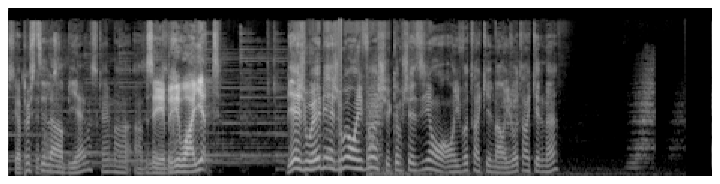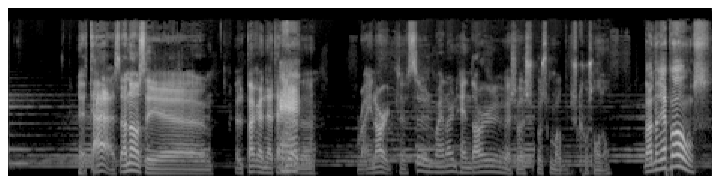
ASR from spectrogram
C'est un peu style bon, ambiant, c'est quand même en- ambiant. C'est Bray Wyatt! Bien joué, bien joué, on y va. Comme je te dis, on, on y va tranquillement. On y va tranquillement. Le Taz! Ah non, c'est euh, le père à Hein? Natalia, là. Reinhardt, là. C'est ça, Reinhardt Hender? Euh, Je sais, pas je trouve son nom. Bonne réponse.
